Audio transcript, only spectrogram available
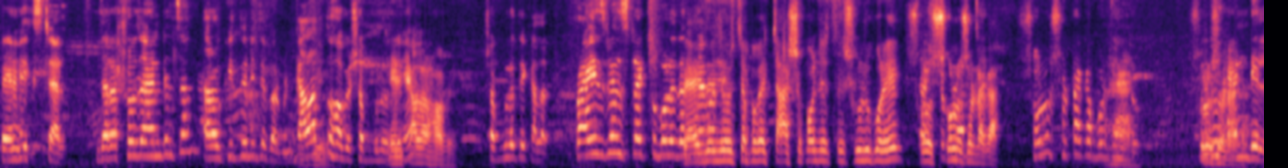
ফেমিক্সটার যারা সোজা হ্যান্ডেল চান তারাও কিন্তু নিতে পারবেন। কালার তো হবে সবগুলোতে এর হ্যাঁ? কালার হবে। সবগুলোতে কালার প্রাইস রেঞ্জটা একটু বলে দেন প্রাইস রেঞ্জ হচ্ছে আপনাকে চারশো পঞ্চাশ থেকে শুরু করে ষোলোশো টাকা। ষোলোশো টাকা পর্যন্ত। হ্যাঁ, শুধু 1600 হ্যান্ডেল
